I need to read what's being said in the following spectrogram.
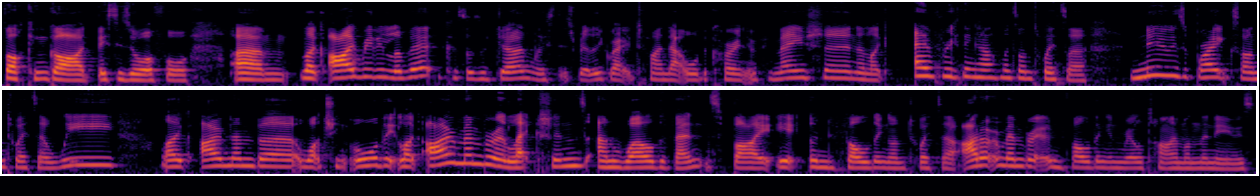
fucking god, this is awful. Um, like I really love it because as a journalist, it's really great to find out all the current information and like everything happens on Twitter. News breaks on Twitter. We like I remember watching all the like I remember elections and world events by it unfolding on Twitter. I don't remember it unfolding in real time on the news.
